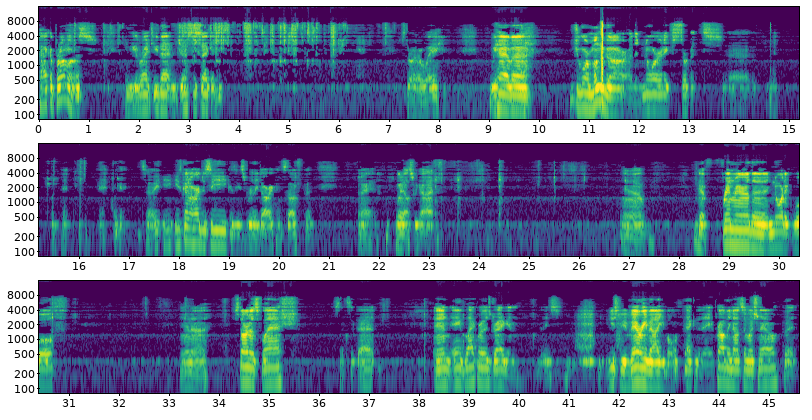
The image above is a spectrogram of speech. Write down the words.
pack of promos. We'll get right to that in just a second. Just throw it away. We have uh, Jormungandr, the Nordic Serpent. Uh, okay, so he, he's kind of hard to see because he's really dark and stuff, but alright, what else we got? Uh, we got Fenrir, the Nordic Wolf, and uh, Stardust Flash, looks like that, and a Black Rose Dragon. These used to be very valuable back in the day. Probably not so much now, but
